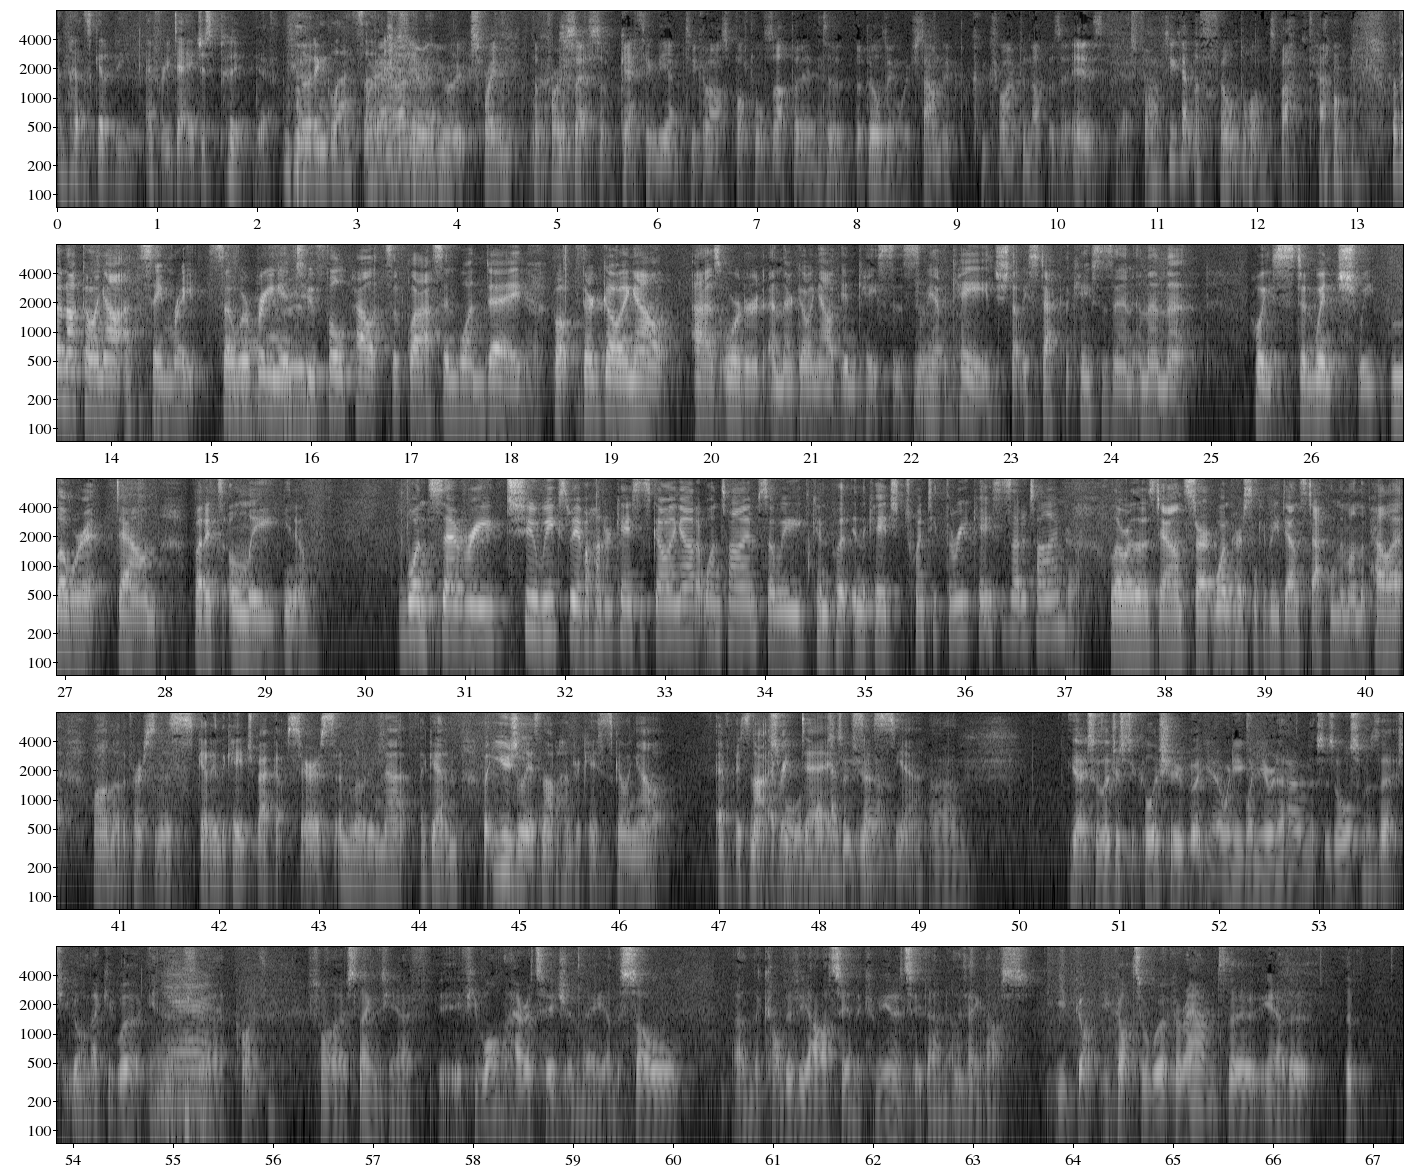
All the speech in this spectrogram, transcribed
and that's going to be every day, just put yeah, loading glass Oh, on. yeah, earlier you were explaining the process of getting the empty glass bottles up and into Mm. the building, which sounded contrived enough as it is. yeah, it's How do you get the filled ones back down? Well, they're not going out at the same rate, so we're Oh, bringing in two full pallets of glass in one day, Yeah. but they're going out as ordered and they're going out in cases. So we have a cage that we stack the cases in, and then that hoist and winch we lower it down, but it's only you know once every two weeks we have 100 cases going out at one time so we can put in the cage 23 cases at a time Yeah. lower those down start one person could be down stacking them on the pallet while another person is getting the cage back upstairs and loading that again but usually it's not 100 cases going out it's not every Smaller day It's yeah. yeah Um, yeah, it's a logistical issue, but you know, when you when you're in a home that's as awesome as this, you've got to make it work. You know, Yeah. it's, Quite. It's one of those things. You know, if, if you want the heritage and the and the soul and the conviviality and the community, then I think that's you've got you've got to work around the you know the the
